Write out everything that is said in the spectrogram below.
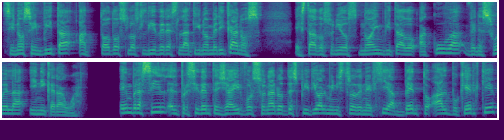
si no se invita a todos los líderes latinoamericanos. Estados Unidos no ha invitado a Cuba, Venezuela y Nicaragua. En Brasil, el presidente Jair Bolsonaro despidió al ministro de Energía Bento Albuquerque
